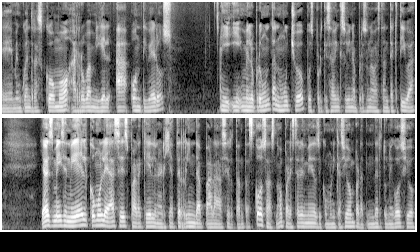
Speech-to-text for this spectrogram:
Eh, me encuentras como arroba Miguel A. Ontiveros. Y, y me lo preguntan mucho, pues porque saben que soy una persona bastante activa y a veces me dicen, Miguel, ¿cómo le haces para que la energía te rinda para hacer tantas cosas, ¿no? Para estar en medios de comunicación, para atender tu negocio,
